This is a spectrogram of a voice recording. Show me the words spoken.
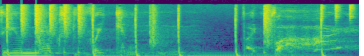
See you next weekend. Bye bye.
